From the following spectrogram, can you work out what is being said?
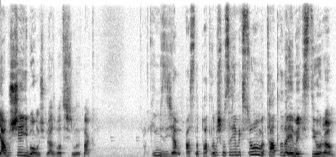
Ya bu şey gibi olmuş biraz bu atıştırmalık bak. Bakayım izleyeceğim. Aslında patlamış mısır yemek istiyorum ama tatlı da yemek istiyorum.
